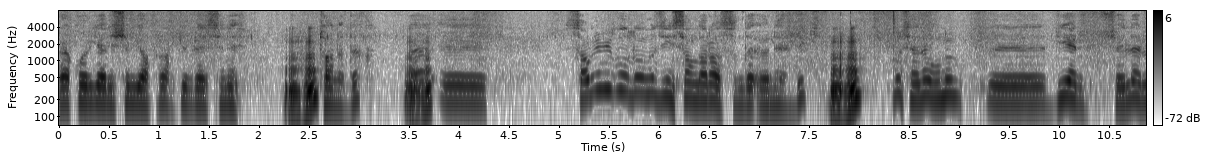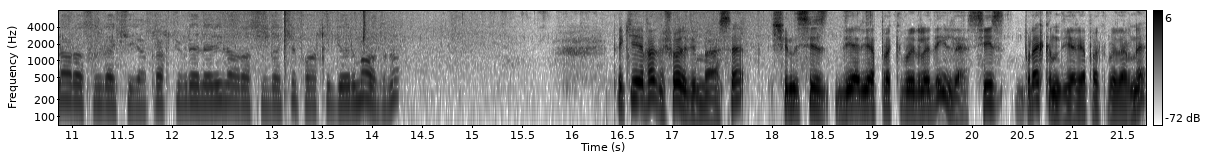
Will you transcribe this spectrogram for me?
rekor gelişim yaprak gübresini Hı hı. tanıdık. Ve e, samimi bulduğumuz insanlara aslında önerdik. Hı hı. Bu sene onun e, diğer şeylerle arasındaki yaprak gübreleriyle arasındaki farkı görme adına Peki efendim şöyle diyeyim ben size. Şimdi siz diğer yaprak gübreleriyle değil de siz bırakın diğer yaprak gübrelerini.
